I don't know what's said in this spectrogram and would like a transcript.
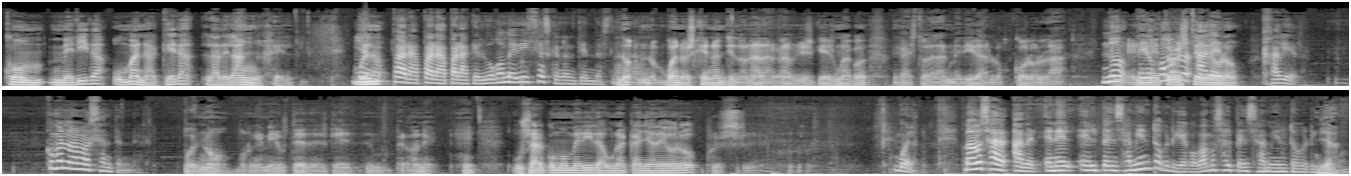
con medida humana, que era la del ángel. Bueno, para, para, para, que luego me dices que no entiendes nada. No, bueno, es que no entiendo nada, claro, es que es una cosa, esto de las medidas, los coros, la, no, el pero metro este de oro. Javier, ¿cómo no lo vas a entender? Pues no, porque mire usted, es que, perdone, ¿eh? usar como medida una caña de oro, pues... Bueno, vamos a, ver, en el, pensamiento griego, vamos al pensamiento griego.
